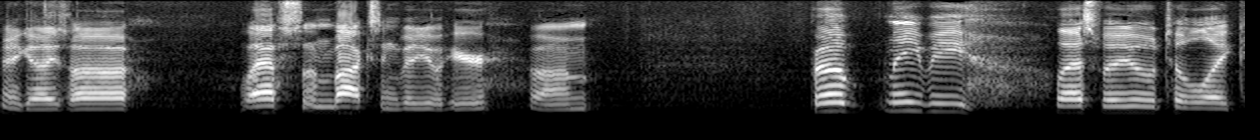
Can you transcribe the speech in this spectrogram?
Hey guys, uh, last unboxing video here. Um, probably maybe last video till like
